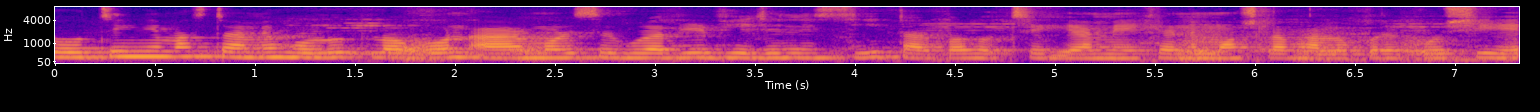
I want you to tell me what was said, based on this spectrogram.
তো চিংড়ি মাছটা আমি হলুদ, লবণ আর মরিচের গুঁড়া দিয়ে ভেজে নিছি তারপর হচ্ছে গিয়ে আমি এখানে মশলা ভালো করে কষিয়ে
